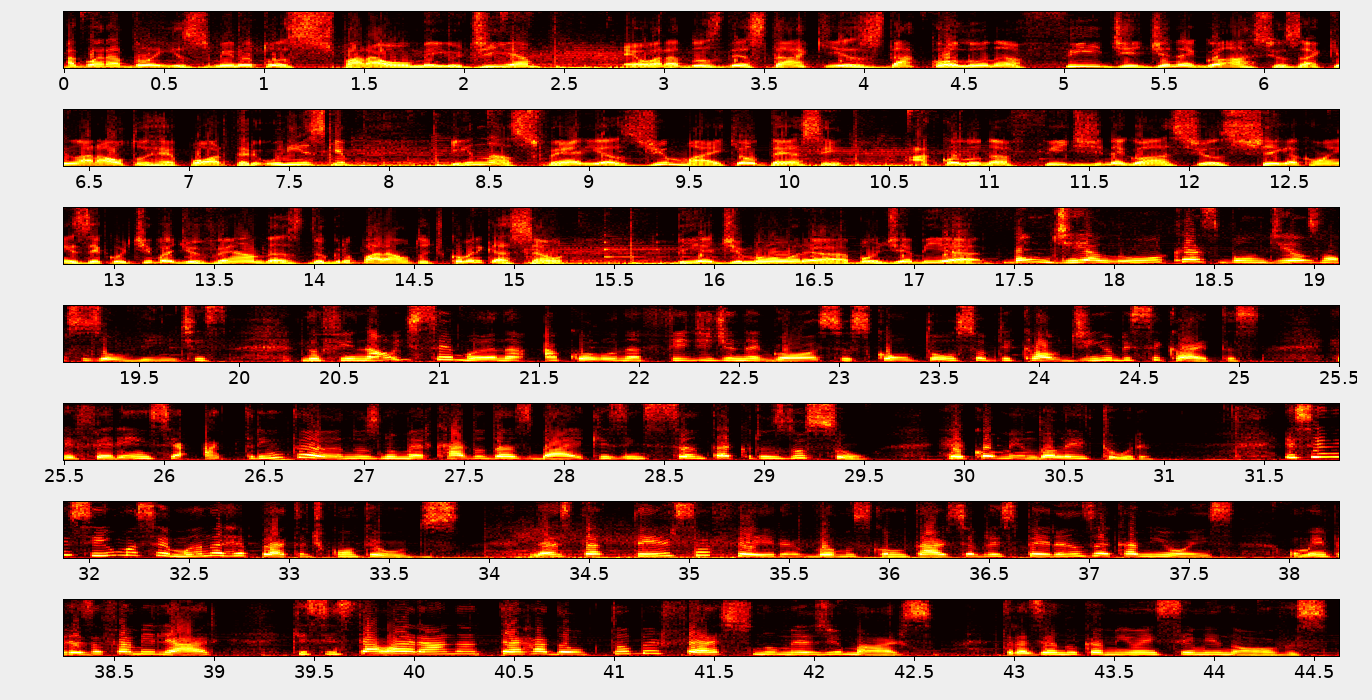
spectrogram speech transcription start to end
Agora dois minutos para o meio-dia. É hora dos destaques da coluna Feed de Negócios aqui no Arauto Repórter Unisque. E nas férias de Michael Dessen, a coluna Feed de Negócios chega com a executiva de vendas do Grupo Arauto de Comunicação, Bia de Moura. Bom dia, Bia. Bom dia, Lucas. Bom dia aos nossos ouvintes. No final de semana, a coluna Feed de Negócios contou sobre Claudinho Bicicletas, referência há 30 anos no mercado das bikes em Santa Cruz do Sul. Recomendo a leitura. E se inicia uma semana repleta de conteúdos. Nesta terça-feira, vamos contar sobre a Esperança Caminhões, uma empresa familiar que se instalará na terra da Oktoberfest no mês de março, trazendo caminhões seminovos.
